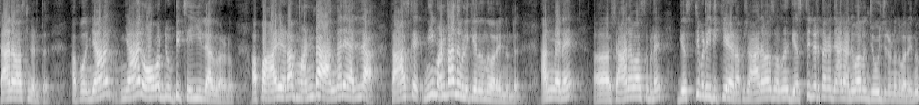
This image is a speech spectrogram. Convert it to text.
ഷാനവാസിന്റെ അടുത്ത് അപ്പോൾ ഞാൻ ഞാൻ ഓവർ ഡ്യൂട്ടി ചെയ്യില്ല എന്ന് പറയുന്നു അപ്പോൾ ആര്യടാ മണ്ട അങ്ങനെയല്ല ടാസ്ക് നീ മണ്ട മണ്ടാന്ന് വിളിക്കരുതെന്ന് പറയുന്നുണ്ട്. അങ്ങനെ ഷാനവാസ് ഇവിടെ ഗസ്റ്റ് ഇവിടെ ഇരിക്കുകയാണ്. അപ്പോൾ ഷാനവാസ് പറഞ്ഞത് ഗസ്റ്റിന്റെ അടുത്തൊക്കെ ഞാൻ അനുവാദം ചോദിച്ചിട്ടുണ്ടെന്ന് പറയുന്നു.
